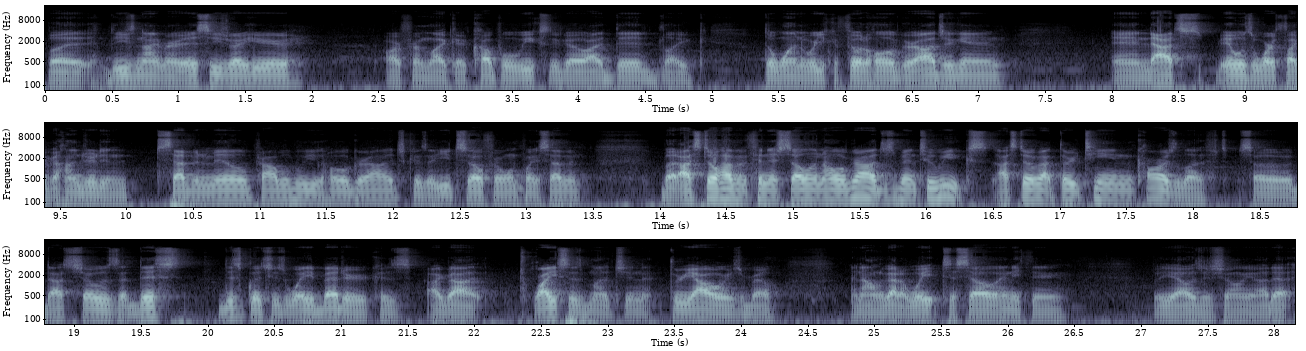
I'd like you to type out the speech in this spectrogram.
But these Nightmare Issis right here are from like a couple weeks ago. I did like the one where you could fill the whole garage again. And that's it was worth like 107 mil probably the whole garage because they each sell for 1.7. But I still haven't finished selling the whole garage. It's been two weeks. I still got 13 cars left. So that shows that this this glitch is way better because I got twice as much in three hours, bro. And I don't gotta wait to sell anything. But yeah, I was just showing y'all that.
